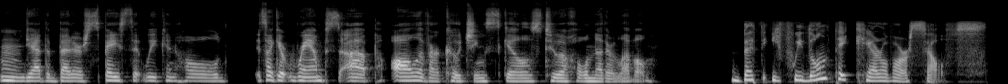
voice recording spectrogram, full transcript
Mm, yeah, the better space that we can hold. It's like it ramps up all of our coaching skills to a whole nother level. But if we don't take care of ourselves,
